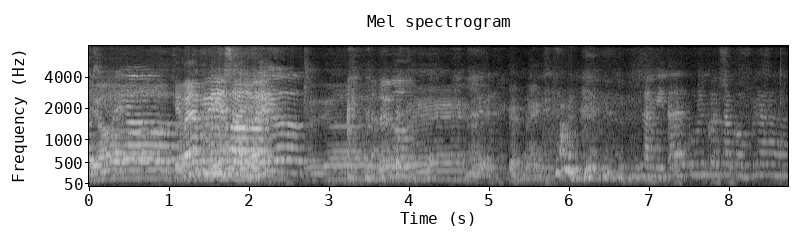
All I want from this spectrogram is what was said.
Adiós. Que vaya muy bien el ensayo, ¿eh? Adiós. Hasta luego. Eh, La mitad del público está comprada.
